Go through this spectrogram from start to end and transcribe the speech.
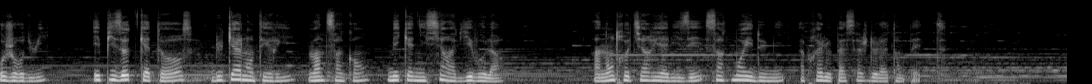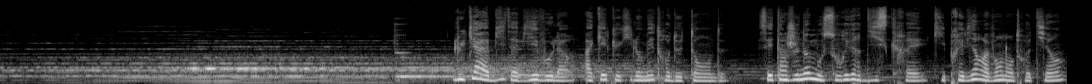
Aujourd'hui, épisode 14, Lucas Lantéry, 25 ans, mécanicien à Vievola. Un entretien réalisé cinq mois et demi après le passage de la tempête. Lucas habite à Vievola, à quelques kilomètres de Tende. C'est un jeune homme au sourire discret qui prévient avant l'entretien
